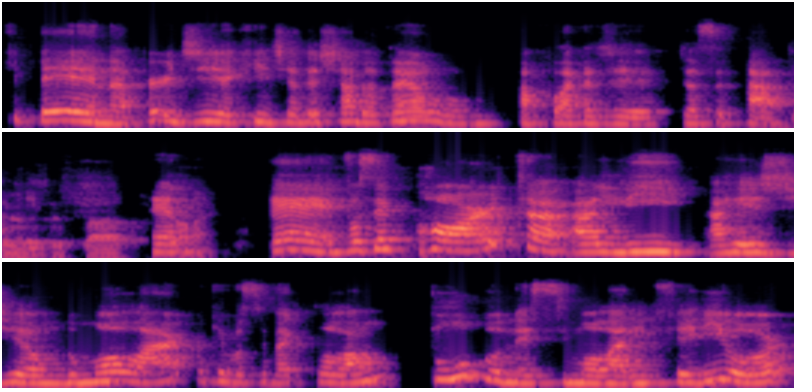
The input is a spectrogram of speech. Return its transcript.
que pena, perdi aqui, tinha deixado até o, a placa de, de acetato aqui. Acetato. É, é, você corta ali a região do molar, porque você vai colar um tubo nesse molar inferior,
